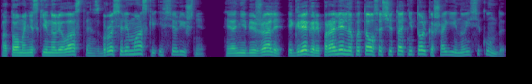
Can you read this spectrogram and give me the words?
Потом они скинули ласты, сбросили маски и все лишнее. И они бежали, и Грегори параллельно пытался считать не только шаги, но и секунды.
